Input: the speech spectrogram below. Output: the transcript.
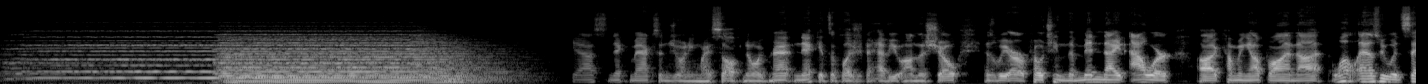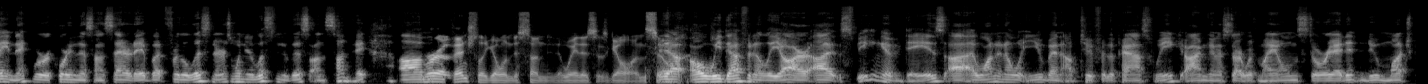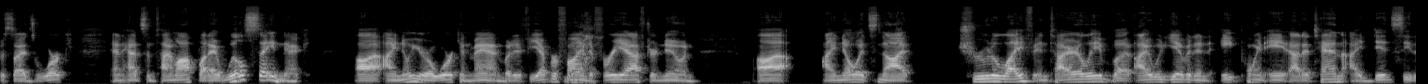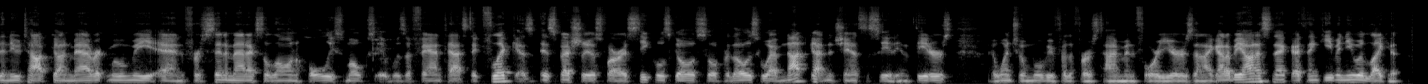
Nick Maxon joining myself, Noah Grant. Nick, it's a pleasure to have you on the show as we are approaching the midnight hour uh, coming up on, uh, well, as we would say, Nick, we're recording this on Saturday, but for the listeners, when you're listening to this on Sunday, um, we're eventually going to Sunday the way this is going. So, yeah, oh, we definitely are. Uh, speaking of days, uh, I want to know what you've been up to for the past week. I'm going to start with my own story. I didn't do much besides work and had some time off, but I will say, Nick, uh, I know you're a working man, but if you ever find a free afternoon, uh, I know it's not true to life entirely, but I would give it an 8.8 out of 10. I did see the new Top Gun Maverick movie, and for cinematics alone, holy smokes, it was a fantastic flick, as, especially as far as sequels go. So, for those who have not gotten a chance to see it in theaters, I went to a movie for the first time in four years, and I got to be honest, Nick, I think even you would like it.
